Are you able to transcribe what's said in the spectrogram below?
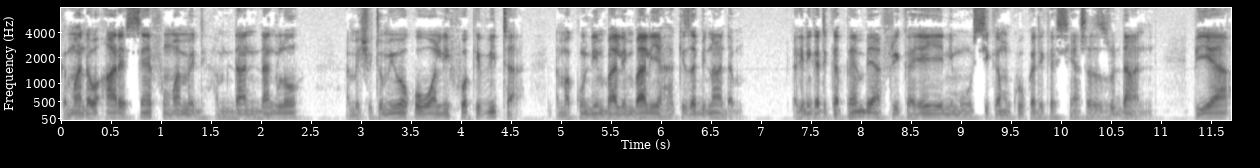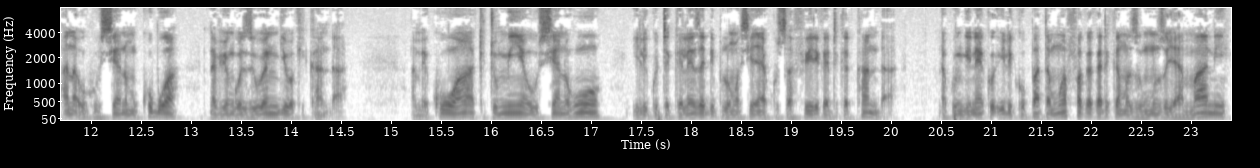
Kamanda wa RSF Mohamed Hamdan Daglo ameshutumiwa kwa uhalifu wa kivita na makundi mbalimbali mbali ya haki za binadamu, lakini katika pembe ya Afrika yeye ni mhusika mkuu katika siasa za Sudan. Pia ana uhusiano mkubwa na viongozi wengi wa kikanda. Amekuwa akitumia uhusiano huo ili kutekeleza diplomasia ya kusafiri katika kanda na kwingineko ili kupata mwafaka katika mazungumzo ya amani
